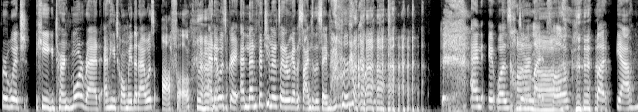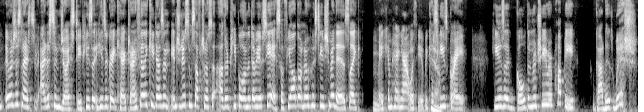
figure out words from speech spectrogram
for which he turned more red, and he told me that I was awful, and it was great. And then 15 minutes later, we got assigned to the same power round. and it was Karma. delightful. but yeah, it was just nice. To, I just enjoy Steve. He's a, he's a great character, and I feel like he doesn't introduce himself to other people in the WFCA. So if y'all don't know who Steve Schmidt is, like make him hang out with you because Yeah. he's great. He is a golden retriever puppy who got his wish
